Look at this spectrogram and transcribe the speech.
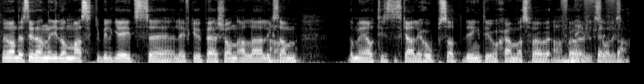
Men å andra sidan Elon Musk, Bill Gates, eh, Leif GW Persson, alla liksom... De är autistiska allihop så att det är ingenting att skämmas för. Ja, för nej, för så, liksom.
